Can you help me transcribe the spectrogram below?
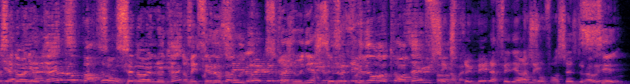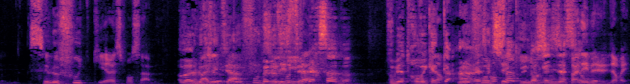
c'est Noël Le C'est Noël Le Non, mais c'est le foot. Ce que je veux dire, c'est le foot. entendu s'exprimer la Fédération française de foot. c'est le foot qui est responsable. Ah bah, le, mais le foot, c'est personne. Il faut bien trouver quelqu'un, le foot, c'est qui? une C'est organisation. pas les, non, mais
